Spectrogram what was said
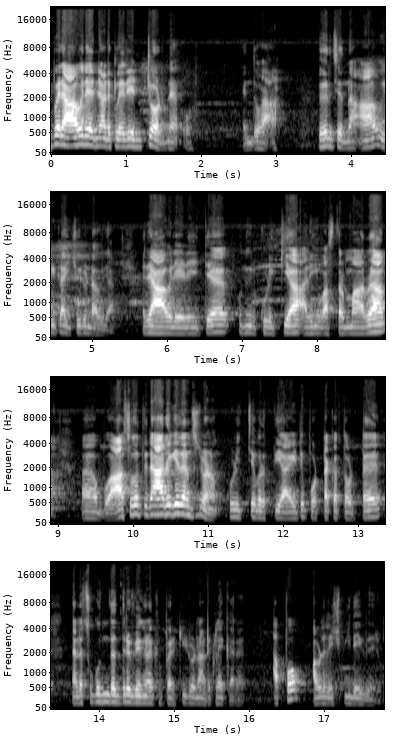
ഇപ്പോൾ രാവിലെ തന്നെ അടുക്കളയിൽ എനിക്ക് ഉടനെ ഓ എന്തുവാ? കയറി ചെന്നാൽ ആ വീട്ടിൽ ഐശ്വര്യം ഉണ്ടാവില്ല. രാവിലെ എണീറ്റ് ഒന്ന് കുളിക്കുക അല്ലെങ്കിൽ വസ്ത്രം മാറുക അസുഖത്തിന് ആരോഗ്യത്തിനനുസരിച്ച് വേണം. കുളിച്ച് വൃത്തിയായിട്ട് പൊട്ടൊക്കെ തൊട്ട് നല്ല സുഗന്ധദ്രവ്യങ്ങളൊക്കെ പുരട്ടിയിട്ട് വേണം അടുക്കളയിൽ കയറാൻ അപ്പോൾ അവിടെ ലക്ഷ്മി ദേവി വരും.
